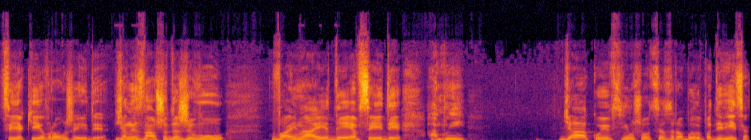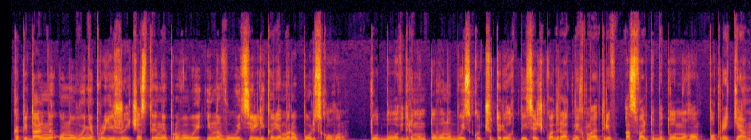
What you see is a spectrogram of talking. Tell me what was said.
Це як євро вже йде. Я не знав, що доживу. Війна йде, все йде. А ми дякую всім, що це зробили. Подивіться. Капітальне оновлення проїжджої частини провели і на вулиці лікаря Миропольського. Тут було відремонтовано близько 4 тисяч квадратних метрів асфальтобетонного покриття.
